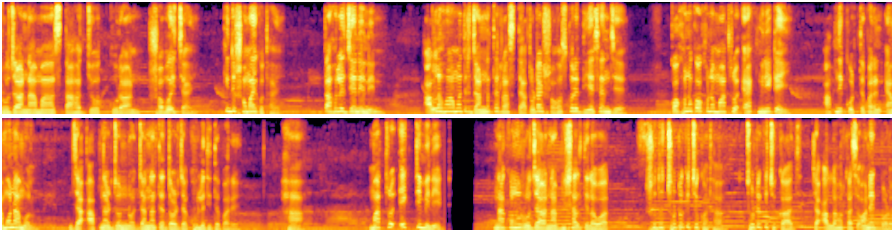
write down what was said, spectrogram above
রোজা, নামাজ, তাহাজ্জুদ, কোরআন সবই চাই, কিন্তু সময় কোথায়? তাহলে জেনে নিন, আল্লাহ আমাদের জান্নাতের রাস্তা এতটাই সহজ করে দিয়েছেন যে, কখনো কখনো মাত্র এক মিনিটেই আপনি করতে পারেন এমন আমল যা আপনার জন্য জান্নাতের দরজা খুলে দিতে পারে। হ্যাঁ মাত্র একটি মিনিট। না কোনো রোজা, না বিশাল তেলাওয়াত, শুধু ছোট কিছু কথা, ছোট কিছু কাজ যা আল্লাহর কাছে অনেক বড়।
